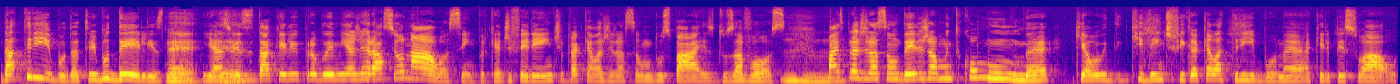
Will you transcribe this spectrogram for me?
da tribo, da tribo deles, né? É, e às é. vezes dá aquele probleminha geracional, assim, porque é diferente para aquela geração dos pais, dos avós. Uhum. Mas para a geração deles já é muito comum, né? Que é o que identifica aquela tribo, né? Aquele pessoal.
